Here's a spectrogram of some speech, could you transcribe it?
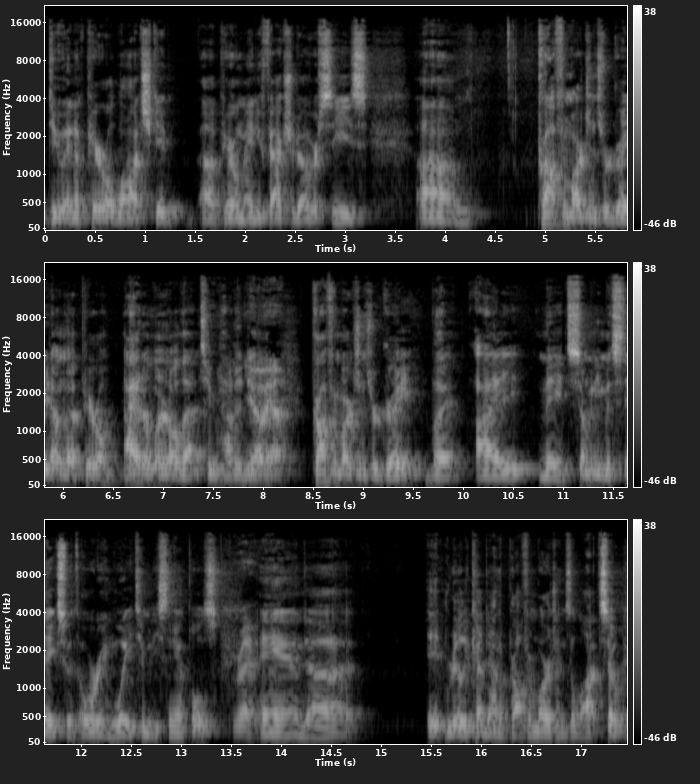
do an apparel launch, get apparel manufactured overseas. Um, profit margins were great on the apparel. I had to learn all that too, how to do oh, that. yeah. Profit margins were great, but I made so many mistakes with ordering way too many samples. Right. And uh, it really cut down the profit margins a lot. So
